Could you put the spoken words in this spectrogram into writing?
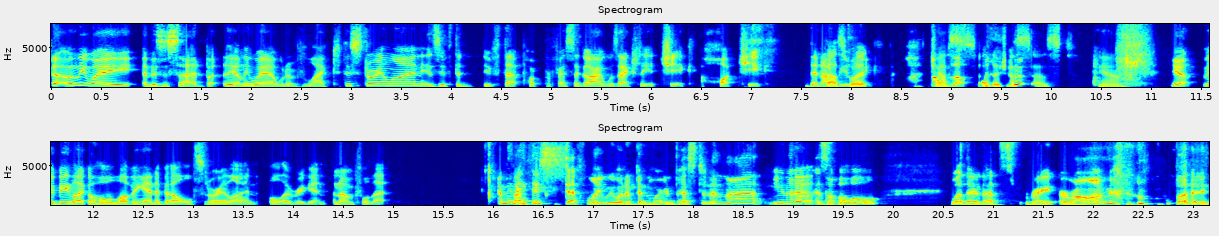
the only way and this is sad but the only way i would have liked this storyline is if the if that professor guy was actually a chick a hot chick then i'd That's be what like thumbs Jess, other Jess says, yeah. yeah it'd be like a whole loving annabelle storyline all over again and i'm for that I mean, I think this- definitely we would have been more invested in that, you know, Yeah. as a whole, whether that's right or wrong. but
